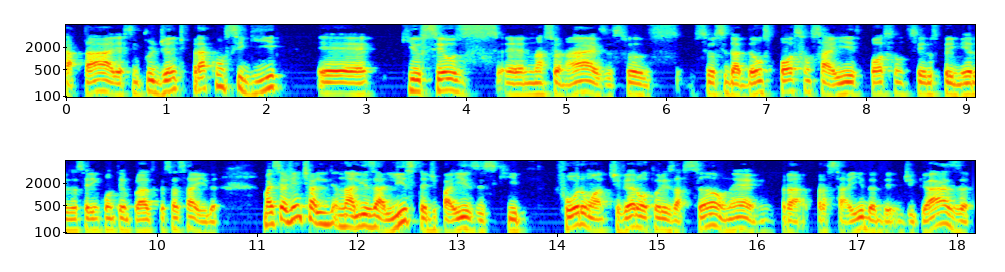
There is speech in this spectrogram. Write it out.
Catar e assim por diante, para conseguir é, que os seus é, nacionais, os seus, os seus cidadãos possam sair, possam ser os primeiros a serem contemplados com essa saída. Mas se a gente analisa a lista de países que foram tiveram autorização né, para a saída de, de Gaza,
